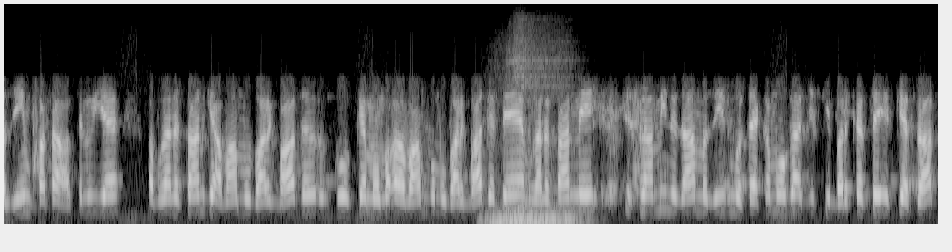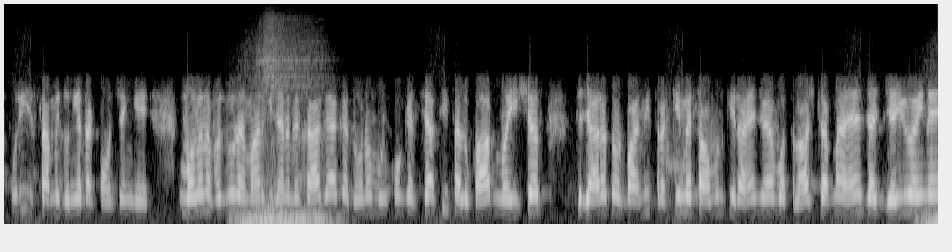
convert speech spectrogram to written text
अजीम फतह हासिल हुई है। अफ़गानिस्तान के अवाम मुबारकबाद को के अवाम को मुबारकबाद देते हैं। अफ़गानिस्तान में इस्लामी निज़ाम मजीद मुस्तकम होगा, जिसकी बरकत से इसके असरा पूरी इस्लामी दुनिया तक पहुँचेंगे। मौलाना फजल रहमान की जानब से कहा गया कि दोनों मुल्कों के सियासी ताल्लुक मीशत, तजारत और बाहमी तरक्की में ताउन की राहें जो है वो तलाश करना है। जब जे यू आई ने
